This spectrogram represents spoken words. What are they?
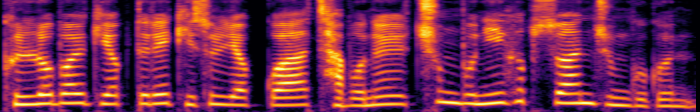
글로벌 기업들의 기술력과 자본을 충분히 흡수한 중국은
